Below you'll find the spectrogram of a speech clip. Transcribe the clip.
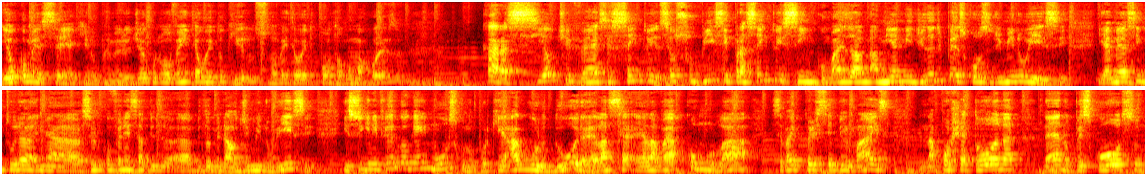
Eu comecei aqui no primeiro dia com 98 quilos, 98 ponto alguma coisa. Cara, se eu tivesse, cento, se eu subisse para 105, mas a, a, minha medida de pescoço diminuísse e a minha cintura, minha circunferência abdominal diminuísse, isso significa que eu ganhei músculo, porque a gordura, ela, ela vai acumular, você vai perceber mais na pochetona, né, no pescoço.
